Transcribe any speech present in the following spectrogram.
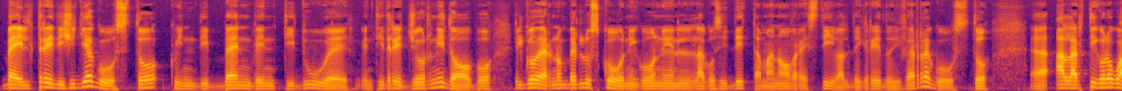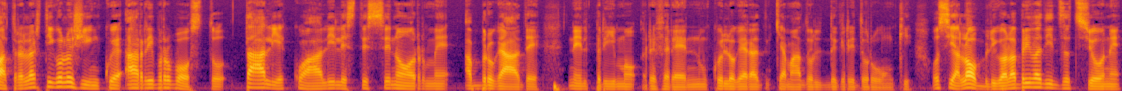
Beh, il 13 di agosto, quindi ben 22-23 giorni dopo, il governo Berlusconi con la cosiddetta manovra estiva al decreto di Ferragosto, eh, all'articolo 4 e all'articolo 5 ha riproposto tali e quali le stesse norme abrogate nel primo referendum, quello che era chiamato il decreto Ronchi, ossia l'obbligo alla privatizzazione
